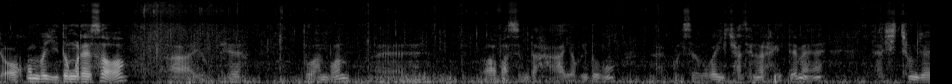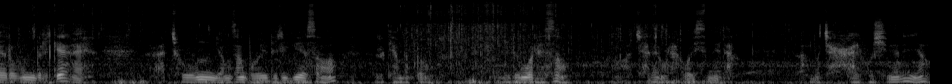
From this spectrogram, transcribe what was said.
조금 더 이동을 해서 아, 이렇게 또 한번 예, 와봤습니다. 아, 여기도 아, 골세보가 이 자생을 하기 때문에 아, 시청자 여러분들께 예, 아, 좋은 영상 보여드리기 위해서 이렇게 한번 또 이동을 해서 어, 촬영을 하고 있습니다. 한번 잘 보시면은요.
